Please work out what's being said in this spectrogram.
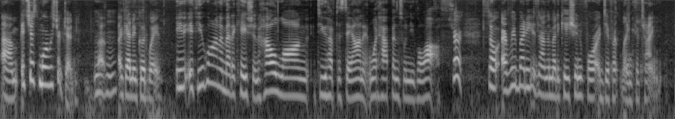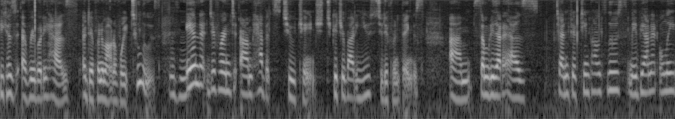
Um, it's just more restricted. Mm-hmm. again, a good way. If you go on a medication, how long do you have to stay on it? What happens when you go off? Sure. So everybody is on the medication for a different length of time because everybody has a different amount of weight to lose mm-hmm. and different um, habits to change to get your body used to different things. Um, somebody that has 10, 15 pounds to lose, maybe on it only,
